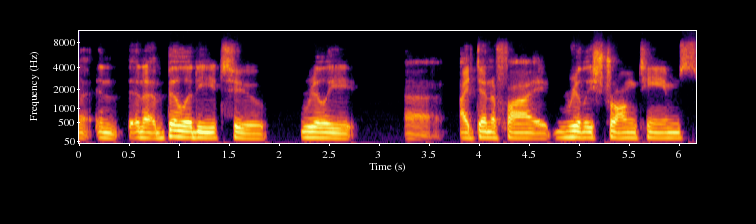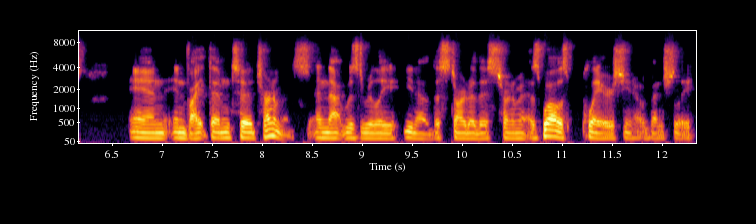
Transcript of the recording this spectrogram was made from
uh, and an ability to really uh, identify really strong teams and invite them to tournaments, and that was really, you know, the start of this tournament as well as players, you know, eventually.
